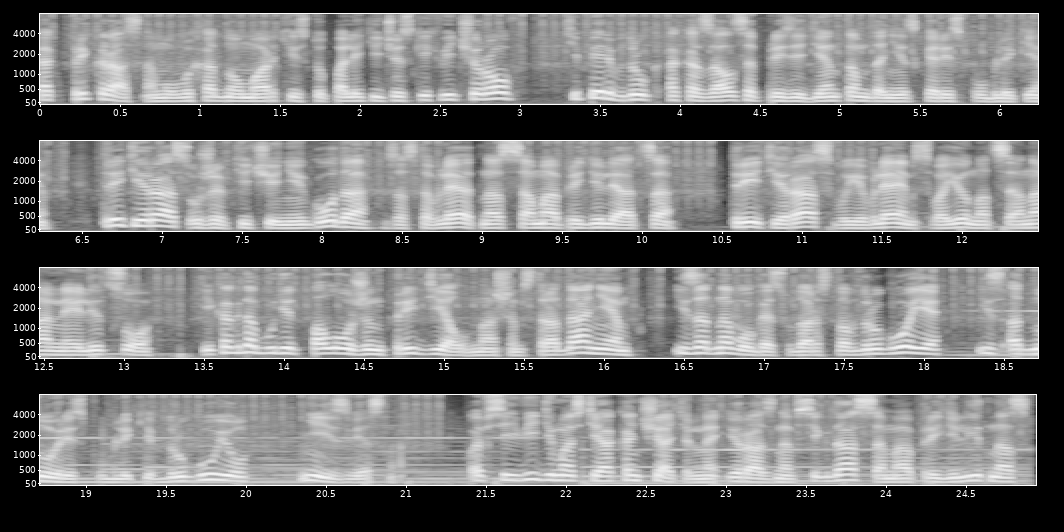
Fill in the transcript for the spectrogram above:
как прекрасному выходному артисту политических вечеров, теперь вдруг оказался президентом Донецкой республики. Третий раз уже в течение года заставляют нас самоопределяться. Третий раз выявляем свое национальное лицо. И когда будет положен предел нашим страданиям из одного государства в другое, из одной республики в другую, неизвестно. По всей видимости, окончательно и раз навсегда самоопределит нас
